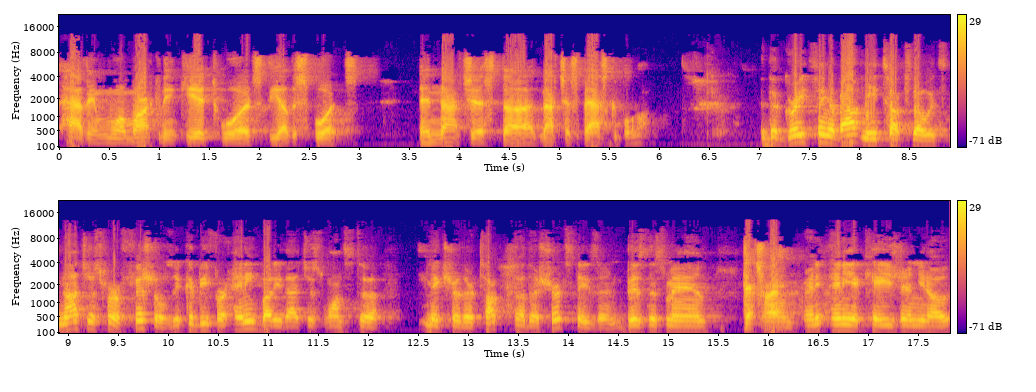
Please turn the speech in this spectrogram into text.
having more marketing geared towards the other sports and not just uh, not just basketball. The great thing about Neat Tucks, though, it's not just for officials. It could be for anybody that just wants to make sure their tuck, uh, their shirt stays in. Businessman. That's right. Um, any any occasion, you know,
